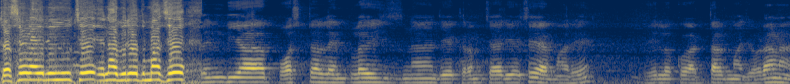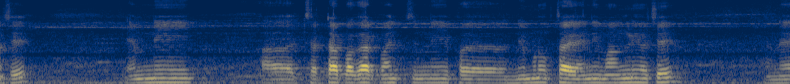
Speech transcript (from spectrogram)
ઢસેડાઈ રહ્યું છે. એના વિરોધમાં છે. ઇન્ડિયા પોસ્ટલ એમ્પ્લોઈઝના જે કર્મચારીઓ છે અમારે, એ લોકો હડતાળમાં જોડાણા છે. એમની આ છઠ્ઠા પગાર પંચની નિમણૂક થાય એની માંગણીઓ છે. અને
